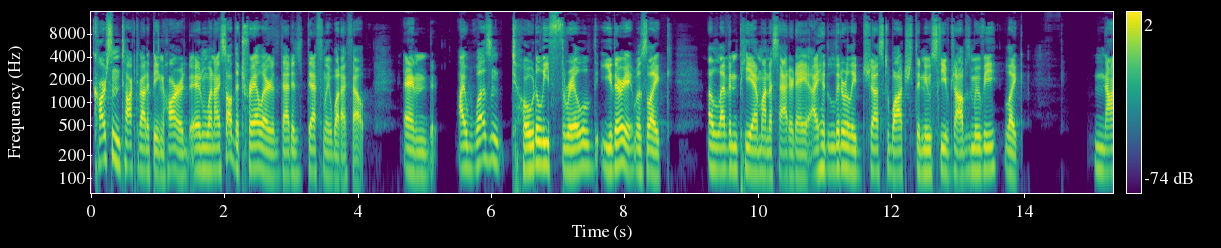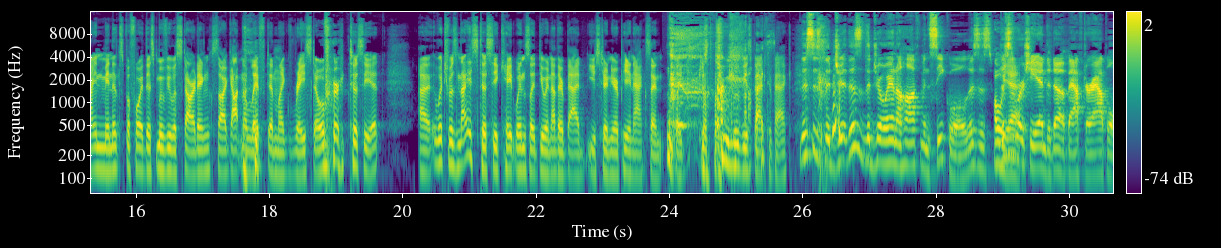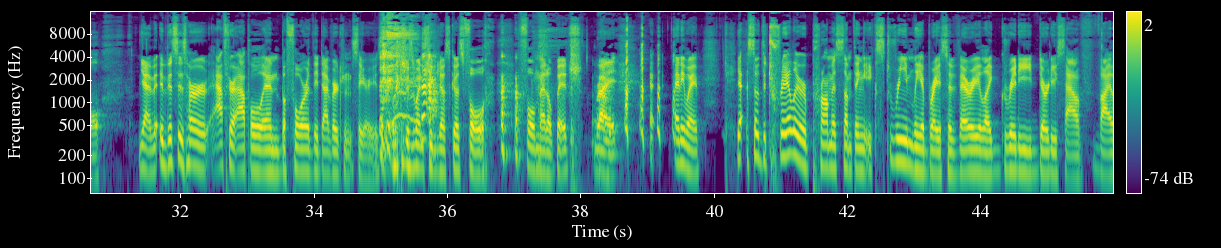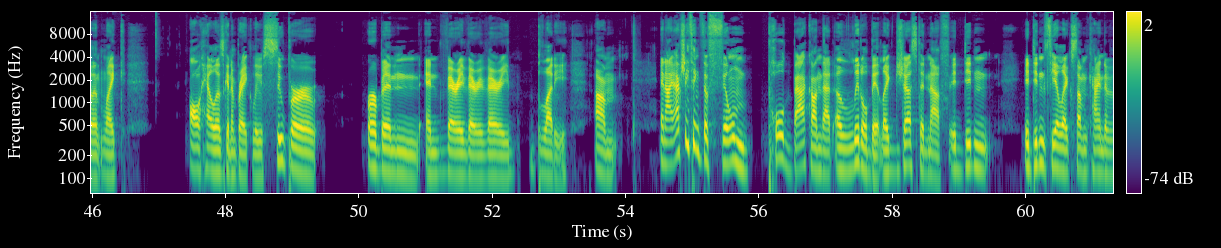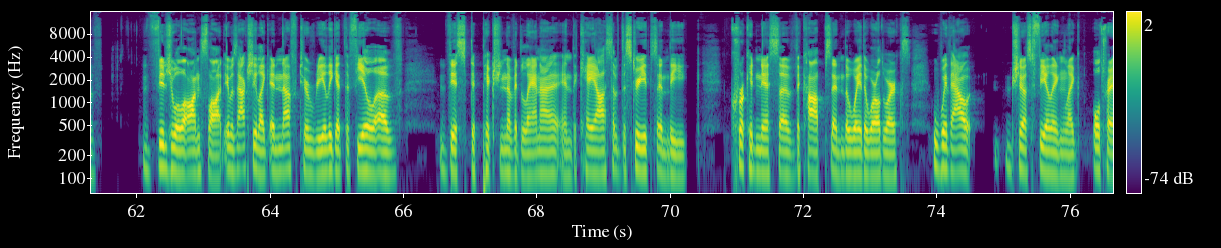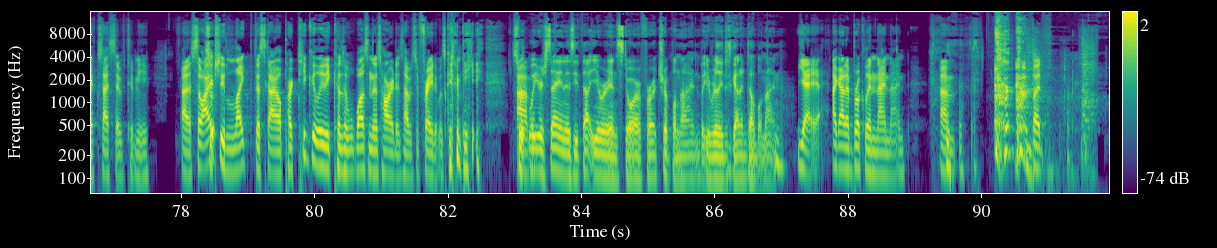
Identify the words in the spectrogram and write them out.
Carson talked about it being hard, and when I saw the trailer, that is definitely what I felt. And I wasn't totally thrilled either. It was like 11 p.m. on a Saturday. I had literally just watched the new Steve Jobs movie, like nine minutes before this movie was starting. So I got in a Lyft and like raced over to see it, uh, which was nice to see Kate Winslet do another bad Eastern European accent, like just two movies back to back. This is the Jo- this is the Joanna Hoffman sequel. This is Oh, this yeah. is where she ended up after Apple. Yeah, this is her after Apple and before the Divergent series, which is when she just goes full, full metal bitch. Right. anyway, yeah. So the trailer promised something extremely abrasive, very like gritty, dirty South, violent, like all hell is gonna break loose, super urban and very, very, very bloody. Um, and I actually think the film pulled back on that a little bit, like just enough. It didn't. It didn't feel like some kind of visual onslaught. It was actually like enough to really get the feel of this depiction of Atlanta and the chaos of the streets and the crookedness of the cops and the way the world works without just feeling like ultra excessive to me. Uh, so, I actually liked the style, particularly because it wasn't as hard as I was afraid it was going to be. So Um, what you're saying is you thought you were in store for a triple nine, but you really just got a double nine. Yeah, yeah. I got a Brooklyn Nine Nine. Um, but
